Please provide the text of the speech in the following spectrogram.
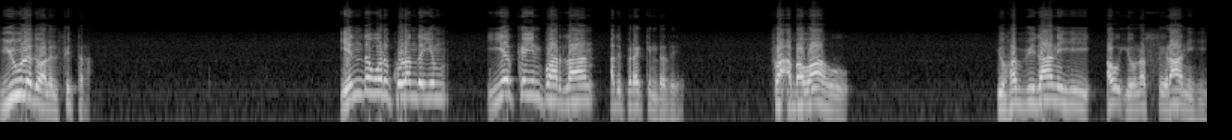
யூலது அலல் ஃபித்ரா. எந்த ஒரு குழந்தையும் இயற்கையின் பார்தான் அது பிறக்கின்றது. யுஹவ்விதானிஹி அவ் யுனஸ்ஸிரானிஹி.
